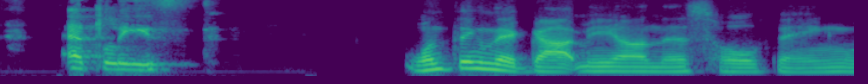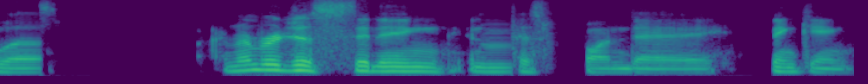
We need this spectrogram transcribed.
at least. One thing that got me on this whole thing was i remember just sitting in my office one day thinking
